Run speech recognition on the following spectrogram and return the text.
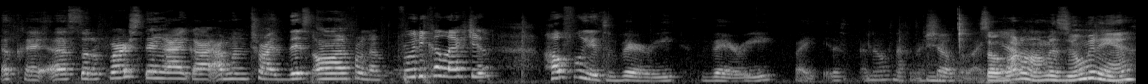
Okay, uh, so the first thing I got, I'm going to try this on from the Fruity Collection. Hopefully it's very, very, like, I know it's not going to show, but like, So yeah. hold on, I'm going to zoom it in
